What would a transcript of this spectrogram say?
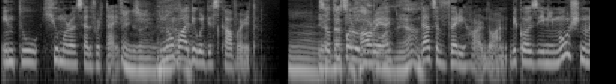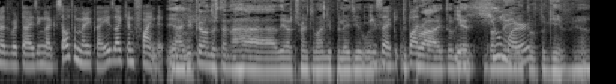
into humorous advertising. Exactly. Nobody will discover it Mm. Yeah, so that's people a will react. one. Yeah. That's a very hard one because in emotional advertising, like South America is, I can find it. yeah, you can understand uh, they are trying to manipulate you with, Exactly, to but cry, to get humor- or to give. Yeah.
